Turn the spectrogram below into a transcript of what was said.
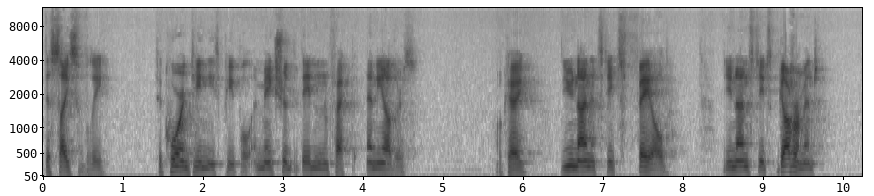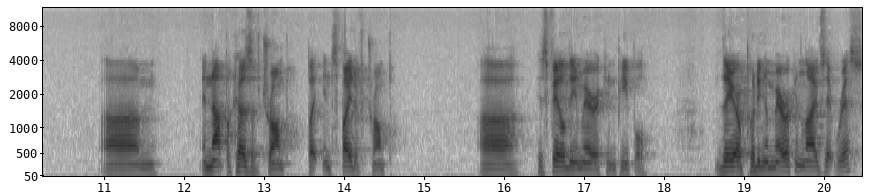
decisively, to quarantine these people and make sure that they didn't infect any others. Okay? The United States failed. The United States government, um, and not because of Trump, but in spite of Trump, uh, has failed the American people. They are putting American lives at risk.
